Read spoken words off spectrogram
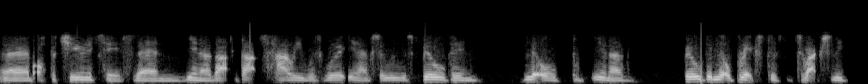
uh, opportunities, then you know that that's how he was working. You know, so he was building little, you know, building little bricks to to actually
